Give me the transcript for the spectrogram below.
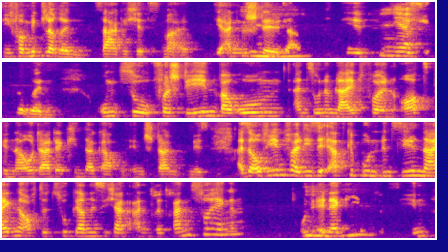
die Vermittlerin, sage ich jetzt mal, die Angestellte, mhm. die ja. Besitzerin. um zu verstehen, warum an so einem leidvollen Ort genau da der Kindergarten entstanden ist. Also auf jeden Fall diese erdgebundenen Seelen neigen auch dazu, gerne sich an andere dran zu hängen und mhm. Energien zu ziehen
